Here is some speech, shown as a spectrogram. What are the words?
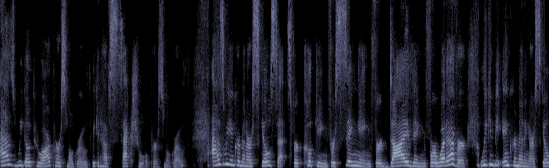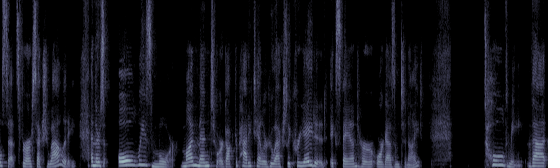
as we go through our personal growth, we can have sexual personal growth. As we increment our skill sets for cooking, for singing, for diving, for whatever, we can be incrementing our skill sets for our sexuality. And there's always more. My mentor, Dr. Patti Taylor, who actually created Expand Her Orgasm Tonight, told me that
